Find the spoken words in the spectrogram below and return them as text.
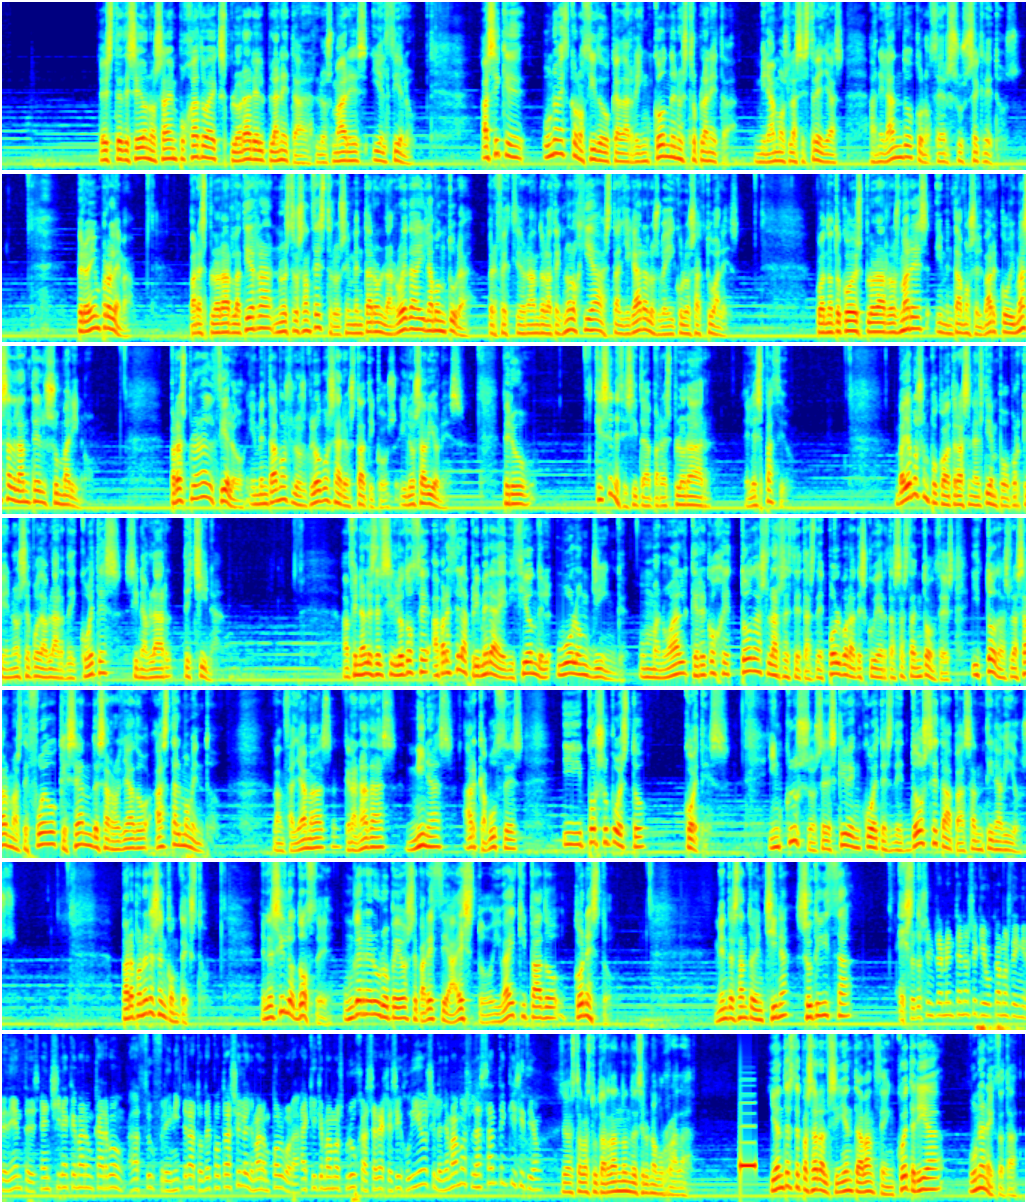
Este deseo nos ha empujado a explorar el planeta, los mares y el cielo. Así que, una vez conocido cada rincón de nuestro planeta, miramos las estrellas, anhelando conocer sus secretos. Pero hay un problema. Para explorar la Tierra, nuestros ancestros inventaron la rueda y la montura, perfeccionando la tecnología hasta llegar a los vehículos actuales. Cuando tocó explorar los mares, inventamos el barco y más adelante el submarino. Para explorar el cielo, inventamos los globos aerostáticos y los aviones. Pero, ¿qué se necesita para explorar el espacio? Vayamos un poco atrás en el tiempo porque no se puede hablar de cohetes sin hablar de China. A finales del siglo XII aparece la primera edición del Wolong Jing, un manual que recoge todas las recetas de pólvora descubiertas hasta entonces y todas las armas de fuego que se han desarrollado hasta el momento. Lanzallamas, granadas, minas, arcabuces y, por supuesto, cohetes. Incluso se describen cohetes de dos etapas antinavíos. Para poner eso en contexto, en el siglo XII, un guerrero europeo se parece a esto y va equipado con esto. Mientras tanto, en China se utiliza esto. Pero simplemente nos equivocamos de ingredientes. En China quemaron carbón, azufre y nitrato de potasio y lo llamaron pólvora. Aquí quemamos brujas, herejes y judíos y lo llamamos la Santa Inquisición. Ya estabas tú tardando en decir una burrada. Y antes de pasar al siguiente avance en cohetería, una anécdota.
